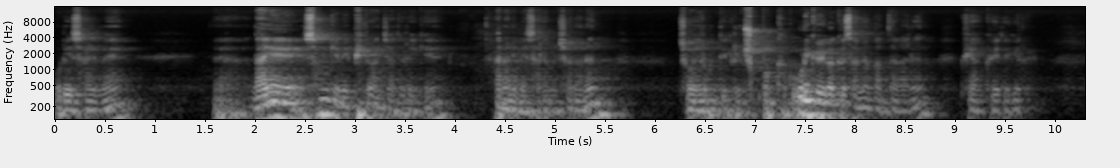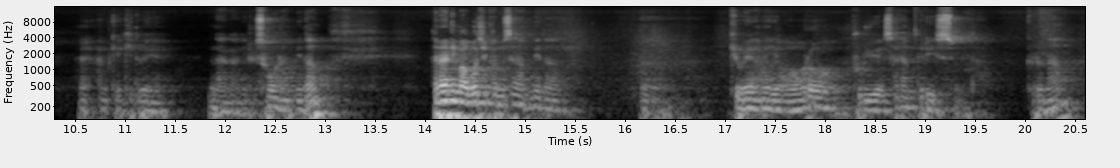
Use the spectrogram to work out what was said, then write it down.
우리 삶에 나의 섬김이 필요한 자들에게 하나님의 사랑을 전하는 저와 여러분 되기를 축복하고 우리 교회가 그 사명 감당하는 귀한 교회 되기를 함께 기도해 나가기를 소원합니다. 하나님 아버지 감사합니다. 어, 교회 안에 여러 부류의 사람들이 있습니다. 그러나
